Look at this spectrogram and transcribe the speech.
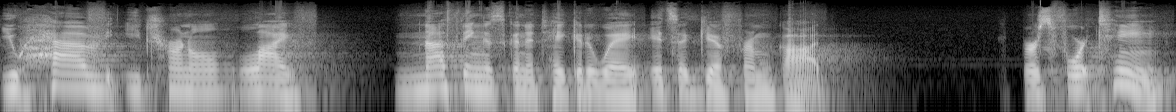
you have eternal life. Nothing is going to take it away. It's a gift from God. Verse 14.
